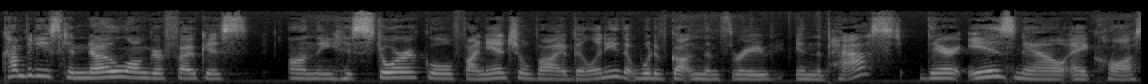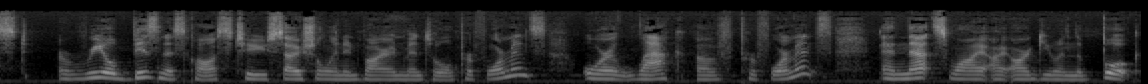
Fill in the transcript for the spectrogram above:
companies can no longer focus on the historical financial viability that would have gotten them through in the past. There is now a cost, a real business cost to social and environmental performance or lack of performance. And that's why I argue in the book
